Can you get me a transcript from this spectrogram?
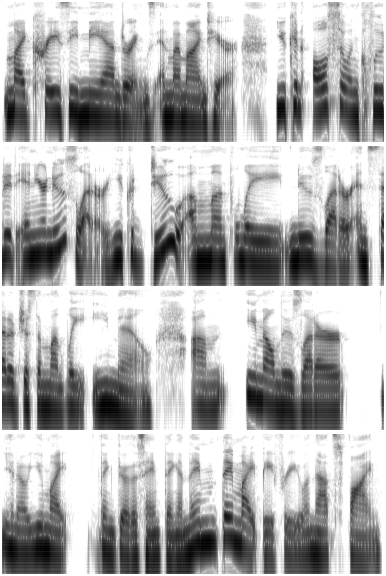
my crazy meanderings in my mind here. You can also include it in your newsletter. You could do a monthly newsletter instead of just a monthly email. Um, email newsletter, you know, you might think they're the same thing and they they might be for you and that's fine.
